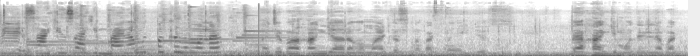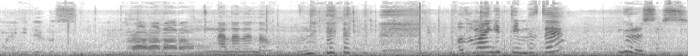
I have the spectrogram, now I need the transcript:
ve sakin sakin bayramlık bakalım ona. Acaba hangi araba markasına bakmaya gidiyoruz? Ve hangi modeline bakmaya gidiyoruz? Rarararam. La la la la. o zaman gittiğimizde görürsünüz.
